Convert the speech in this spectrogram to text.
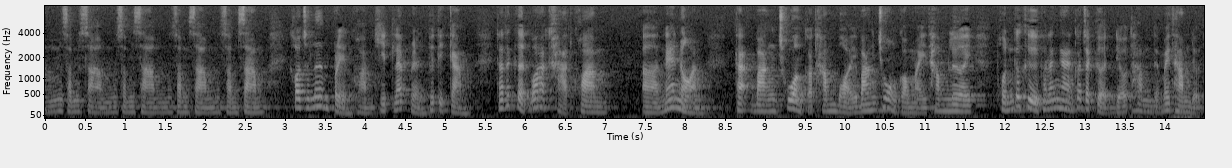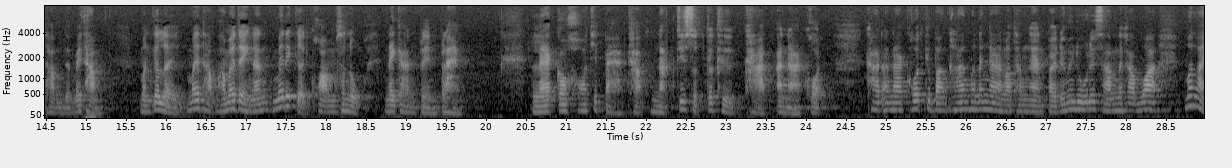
ำๆซ้ำๆซ้ำๆซ้ำๆเขาจะเริ่มเปลี่ยนความคิดและเปลี่ยนพฤติกรรม แต่ถ้าเกิดว่าขาดความแน่นอนถ้าบางช่วงก็ทำบ่อยบางช่วงก็ไม่ทำเลย ผลก็คือพนักงานก็จะเกิดเดี๋ยวทำเดี๋ยวไม่ทำเดี๋ยวทำเดี๋ยวไม่ทำ มันก็เลยไม่ทำทำให้ตัวเองนั้นไม่ได้เกิดความสนุกในการเปลี่ยนแปลง และก็ข้อที่ 8 ครับ หนักที่สุดก็คือขาดอนาคต ขาดอนาคตคือบางครั้งพนักงานเราทำงานไปโดยไม่รู้ด้วยซ้ำนะครับว่าเมื่อไหร่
